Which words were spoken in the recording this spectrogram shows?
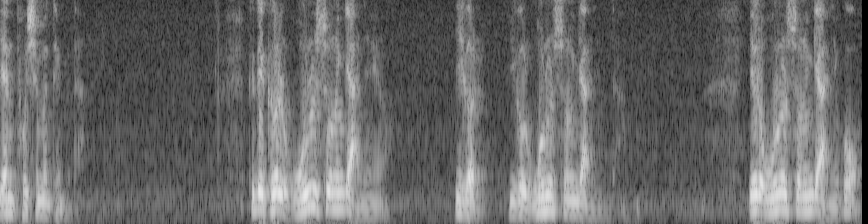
얘는 보시면 됩니다. 근데 그걸 오늘 쏘는 게 아니에요. 이걸 이걸 오늘 쏘는 게 아닙니다. 얘를 오늘 쏘는 게 아니고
